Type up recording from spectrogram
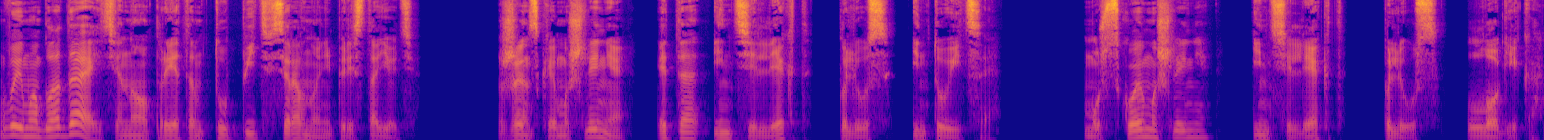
Вы им обладаете, но при этом тупить все равно не перестаете. Женское мышление – это интеллект плюс интуиция. Мужское мышление – интеллект плюс логика.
